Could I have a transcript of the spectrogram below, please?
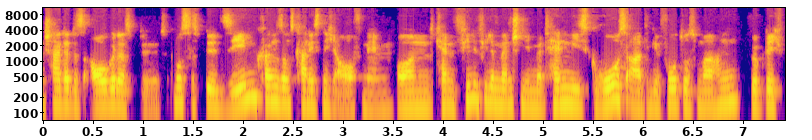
entscheidet das Auge das Bild. Ich muss das Bild sehen können, sonst kann ich es nicht aufnehmen. Und ich kenne viele, viele Menschen, die mit Handys großartige Fotos machen, wirklich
